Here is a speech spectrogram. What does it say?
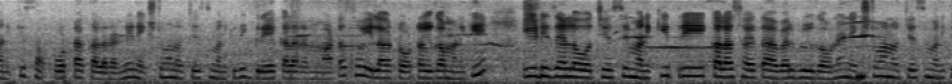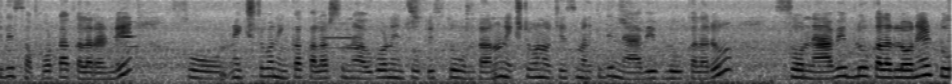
మనకి సపోటా కలర్ అండి. నెక్స్ట్ వన్ వచ్చేసి మనకి ఇది గ్రే కలర్ అనమాట సో ఇలా టోటల్గా మనకి ఈ డిజైన్లో వచ్చేసి మనకి త్రీ కలర్స్ అయితే అవైలబుల్గా ఉన్నాయి. నెక్స్ట్ వన్ వచ్చేసి మనకి ఇది సపోటా కలర్ అండి. సో నెక్స్ట్ వన్ ఇంకా కలర్స్ ఉన్నాయి. అవి కూడా నేను చూపిస్తూ ఉంటాను. నెక్స్ట్ వన్ వచ్చేసి మనకి ఇది navy blue colour so navy blue కలర్లోనే టూ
